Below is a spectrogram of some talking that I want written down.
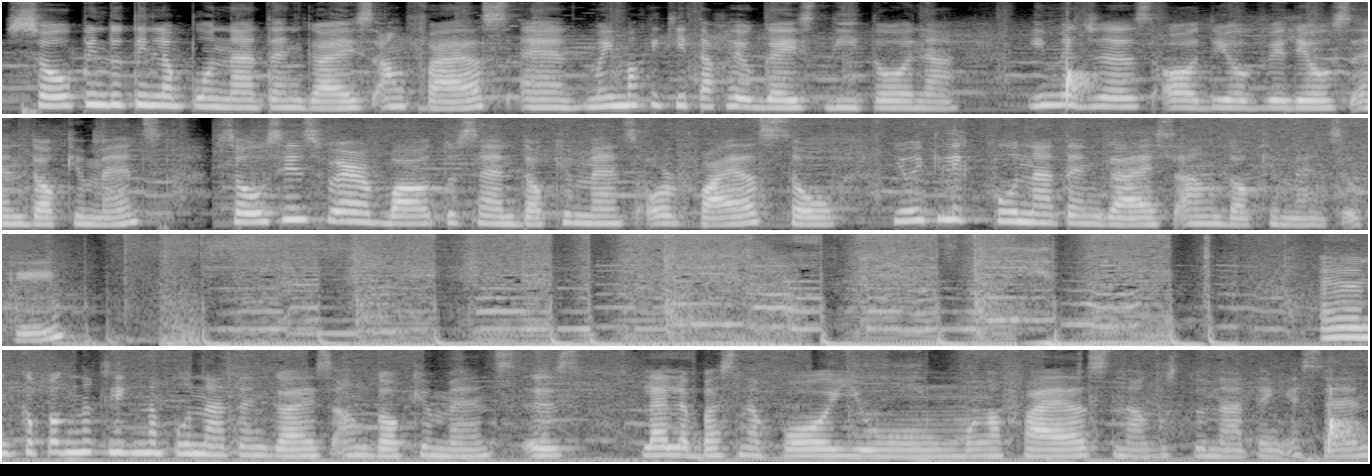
So, pindutin lang po natin guys ang files and may makikita kayo guys dito na images, audio, videos, and documents. So, since we're about to send documents or files, so yung i-click po natin guys ang documents, okay? And kapag na-click na po natin guys ang documents is lalabas na po yung mga files na gusto nating isend.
